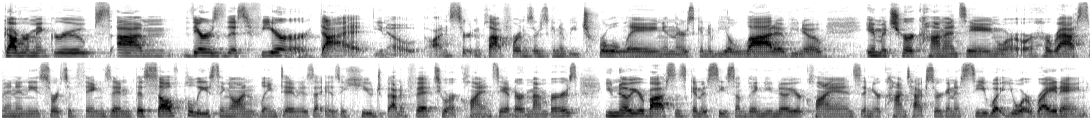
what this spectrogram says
government groups, um, there's this fear that, you know, on certain platforms there's going to be trolling and there's going to be a lot of, you know, immature commenting or, or harassment and these sorts of things. And the self policing on LinkedIn is a, is a huge benefit to our clients and our members. You know, your boss is going to see something, you know, your clients and your contacts are going to see what you're writing.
